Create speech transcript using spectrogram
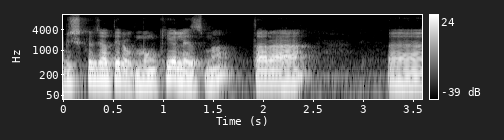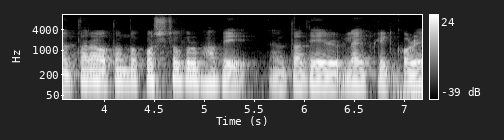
বিশেষ করে যাদের মঙ্কিয়াল এজমা, তারা তারা অত্যন্ত কষ্টকরভাবে তাদের লাইফ লিড করে।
